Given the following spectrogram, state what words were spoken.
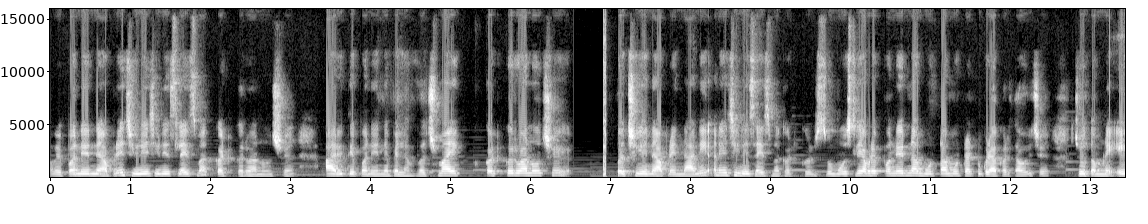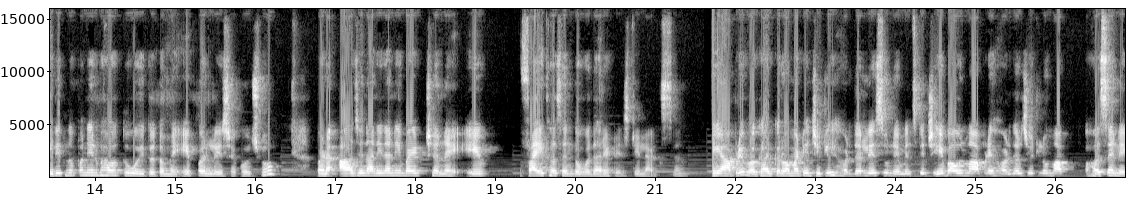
હવે પનીરને આપણે ઝીણી ઝીણી સ્લાઇસમાં કટ કરવાનું છે. આ રીતે પનીરને પહેલાં વચમાં એક કટ કરવાનો છે. પછી એને આપણે નાની અને ઝીણી સાઇઝમાં કટ કરીશું. મોસ્ટલી આપણે પનીરના મોટા મોટા ટુકડા કરતા હોય છે. જો તમને એ રીતનું પનીર ભાવતું હોય તો તમે એ પણ લઈ શકો છો. પણ આ જે નાની નાની બાઈટ છે ને, એ ફ્રાય થશે ને તો વધારે ટેસ્ટી લાગશે. અહીંયા આપણે વઘાર કરવા માટે જેટલી હળદર લેશું ને મીન્સ કે જે બાઉલમાં આપણે હળદર જેટલું માપ હશે ને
